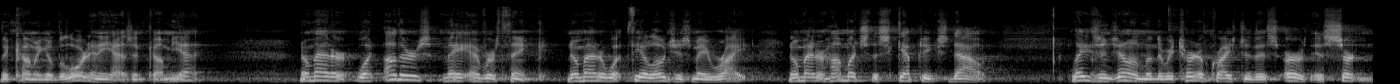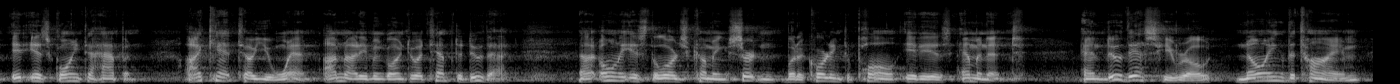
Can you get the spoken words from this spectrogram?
the coming of the Lord, and he hasn't come yet. No matter what others may ever think, no matter what theologians may write, no matter how much the skeptics doubt, ladies and gentlemen, the return of Christ to this earth is certain. It is going to happen. I can't tell you when. I'm not even going to attempt to do that. Not only is the Lord's coming certain, but according to Paul, it is imminent. And do this, he wrote, knowing the time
